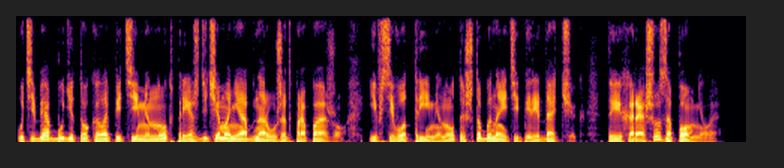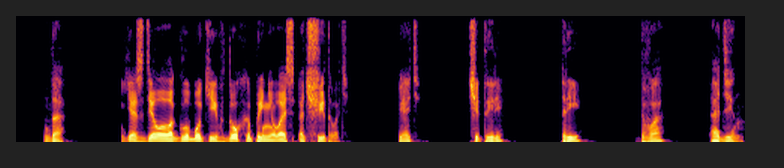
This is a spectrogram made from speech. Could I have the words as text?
У тебя будет около пяти минут, прежде чем они обнаружат пропажу, и всего три минуты, чтобы найти передатчик. Ты хорошо запомнила?» «Да». Я сделала глубокий вдох и принялась отсчитывать. «Пять, четыре, три, два, один».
